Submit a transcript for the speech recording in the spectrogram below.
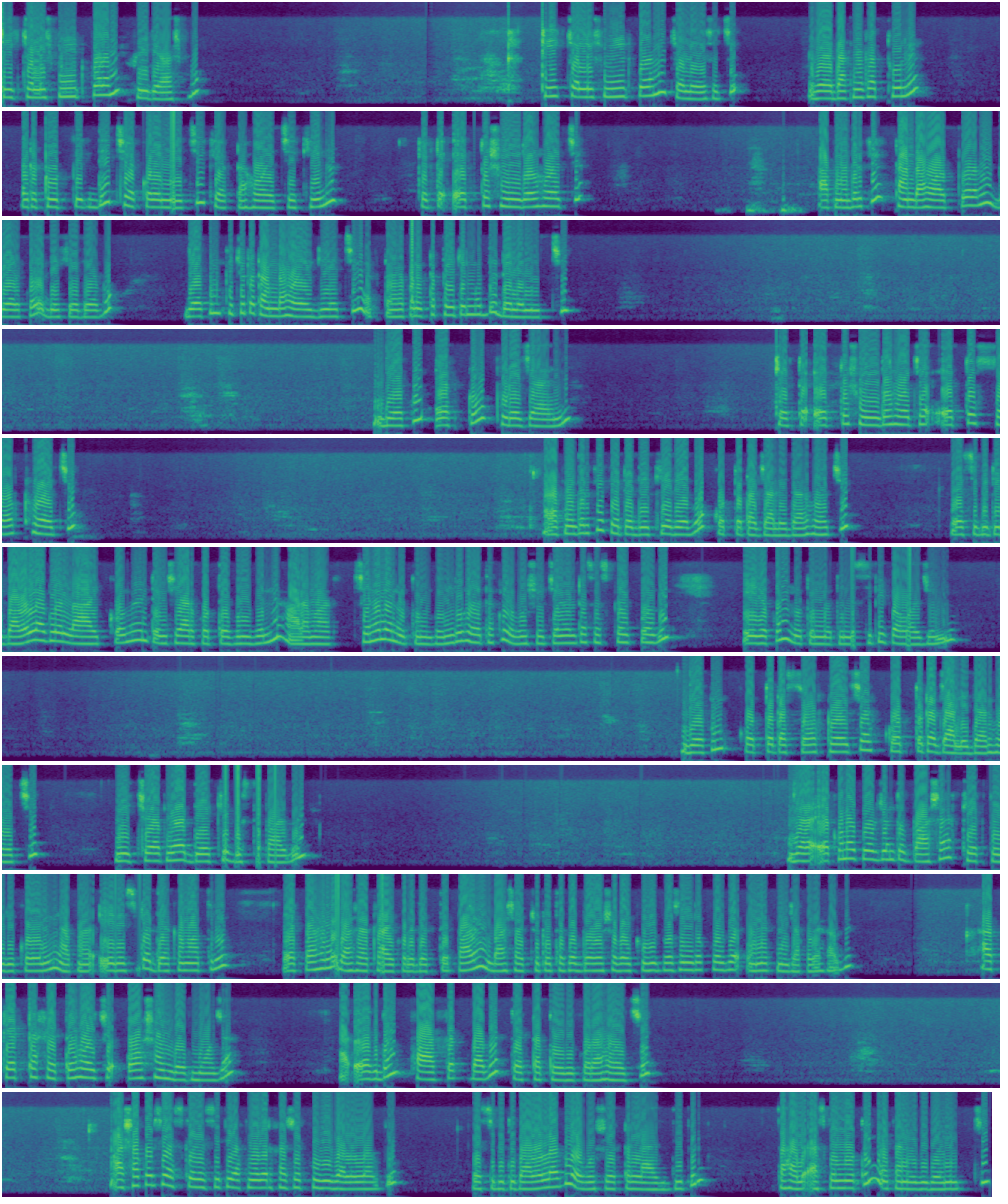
ঠিক চল্লিশ মিনিট পর আমি ফিরে আসব। ঠিক চল্লিশ মিনিট পর আমি চলে এসেছি। এবার ঢাকনাটা তুলে একটা টুথপিক দিয়ে চেক করে নিয়েছি কেকটা হয়েছে কি না কেকটা এত সুন্দর হয়েছে। আপনাদেরকে ঠান্ডা হওয়ার পর আমি বের করে দেখিয়ে দেব। যে এখন কিছুটা ঠান্ডা হয়ে গিয়েছে। একটা এখন একটা প্লেটের মধ্যে ঢেলে নিচ্ছি। দেখুন একটু পুড়ে যায়নি। কেকটা এত সুন্দর হয়েছে, এত সফট হয়েছে। আপনাদেরকে কেটে দেখিয়ে দেব কতটা জালিদার হয়েছে। রেসিপিটি ভালো লাগলে লাইক কমেন্ট এন্ড শেয়ার করতে ভুলবেন না। আর আমার চ্যানেলে নতুন বন্ধু হয়ে থাকলে অবশ্যই চ্যানেলটা সাবস্ক্রাইব করবেন। এইরকম নতুন নতুন রেসিপি পাওয়ার জন্য। দেখুন কতটা সফট হয়েছে আর কতটা জালিদার হয়েছে। নিশ্চয় আপনারা দেখে বুঝতে পারবেন। যারা এখনও পর্যন্ত বাসায় কেক তৈরি করেননি, আপনার এই রেসিপিটা দেখা মাত্র। একবার হলে বাসায় ট্রাই করে দেখতে পারেন। বাসার ছোট থেকে বড় সবাই খুবই পছন্দ করবে, অনেক মজা করে খাবে। আর কেকটা খেতে হয়েছে অসম্ভব মজা। আর একদম পারফেক্ট ভাবে কেকটা তৈরি করা হয়েছে। আশা করছি আজকের রেসিপি আপনাদের কাছে খুবই ভালো লাগবে। রেসিপিটি ভালো লাগলে অবশ্যই একটা লাইক দিবেন। তাহলে আজকের মতন এখানে বিদায় নিচ্ছি।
